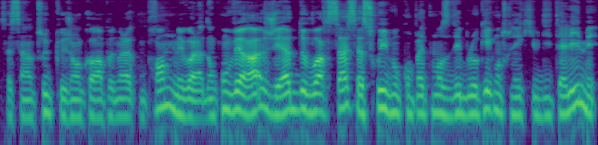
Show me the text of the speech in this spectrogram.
ça c'est un truc que j'ai encore un peu de mal à comprendre, mais voilà. Donc on verra. J'ai hâte de voir ça. Ça se trouve ils vont complètement se débloquer contre une équipe d'Italie, mais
